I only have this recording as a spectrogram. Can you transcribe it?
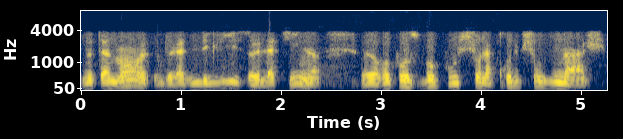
notamment de l'Église latine repose beaucoup sur la production d'images.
